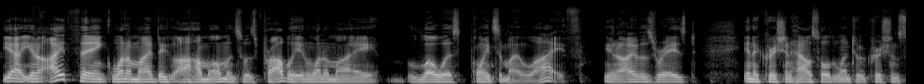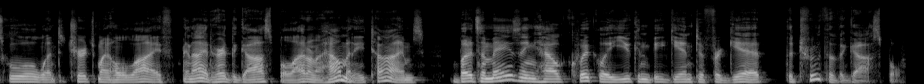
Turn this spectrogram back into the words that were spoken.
Yeah, you know, I think one of my big aha moments was probably in one of my lowest points in my life. You know, I was raised in a Christian household, went to a Christian school, went to church my whole life, and I had heard the gospel. I don't know how many times, but it's amazing how quickly you can begin to forget the truth of the gospel.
